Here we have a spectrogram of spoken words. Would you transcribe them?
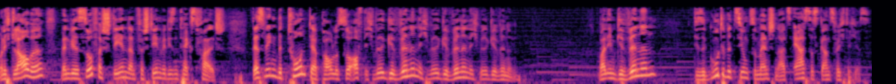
Und ich glaube, wenn wir es so verstehen, dann verstehen wir diesen Text falsch. Deswegen betont der Paulus so oft, ich will gewinnen, ich will gewinnen, ich will gewinnen. Weil ihm gewinnen, diese gute Beziehung zu Menschen als erstes ganz wichtig ist.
